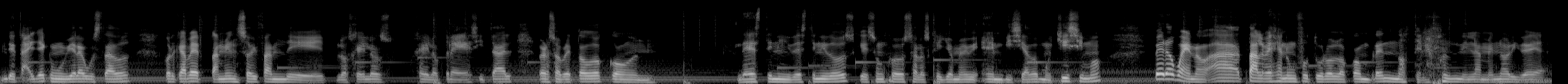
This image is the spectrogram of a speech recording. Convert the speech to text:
detalle que me hubiera gustado, porque a ver, también soy fan de los Halos, Halo 3 y tal, pero sobre todo con Destiny y Destiny 2, que son juegos a los que yo me he enviciado muchísimo. Pero bueno, ah, tal vez en un futuro lo compren, no tenemos ni la menor idea.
